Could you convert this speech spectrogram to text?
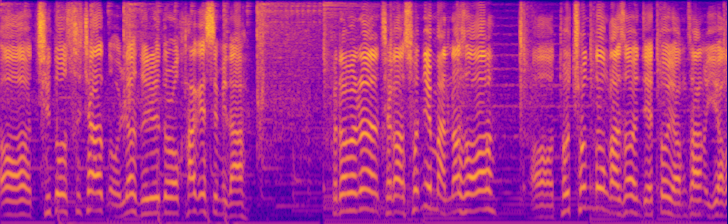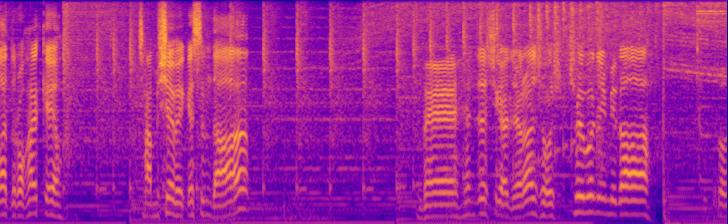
어, 지도 스샷 올려드리도록 하겠습니다. 그러면은 제가 손님 만나서 어, 도촌동 가서 이제 또 영상 이어가도록 할게요. 잠시 후에 뵙겠습니다. 네, 현재 시간 11시 57분입니다. 도촌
